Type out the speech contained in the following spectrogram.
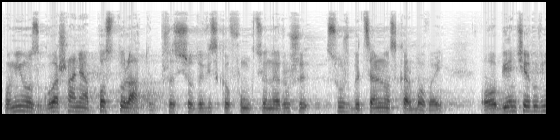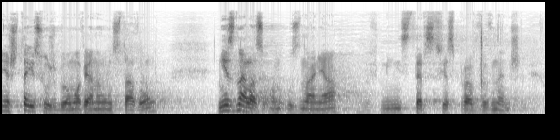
pomimo zgłaszania postulatu przez środowisko funkcjonariuszy Służby Celno-Skarbowej o objęcie również tej służby omawianą ustawą, nie znalazł on uznania w Ministerstwie Spraw Wewnętrznych.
